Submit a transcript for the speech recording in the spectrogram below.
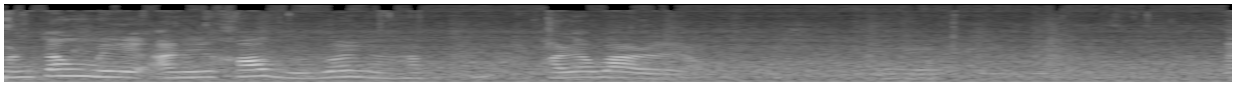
มันต้องมีอันนี้เข้าอยู่ด้วยนะครับเขาเรียกว่าอะไรหรอไอ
